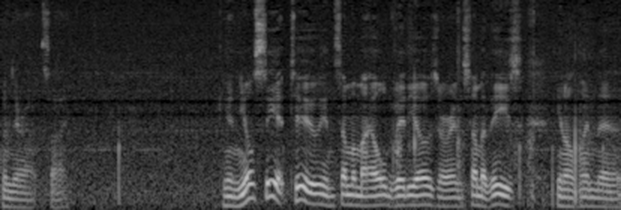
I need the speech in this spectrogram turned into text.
when they're outside. And you'll see it too in some of my old videos or in some of these, you know, when the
